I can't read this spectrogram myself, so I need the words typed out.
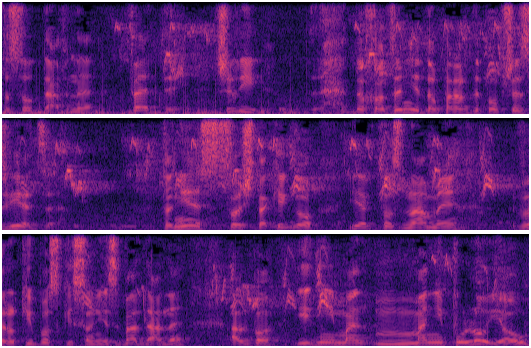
To są dawne wety, czyli dochodzenie do prawdy poprzez wiedzę. To nie jest coś takiego, jak to znamy, wyroki boskie są niezbadane, albo jedni ma- manipulują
